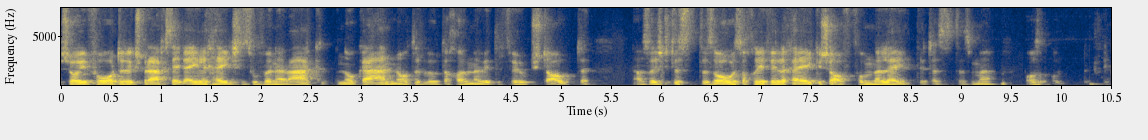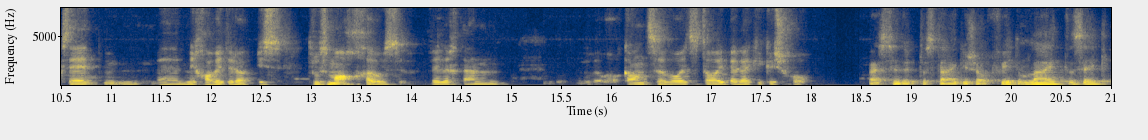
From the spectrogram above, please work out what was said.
schon, im vorderen Gespräch gesagt, eigentlich hättest du es auf einem Weg noch gern, oder? Weil da kann man wieder viel gestalten. Also ist das, das auch so ein bisschen vielleicht eine Eigenschaft von einem Leiter, dass, dass man sieht, äh, man kann wieder etwas daraus machen aus vielleicht dem Ganzen, was jetzt hier in Bewegung ist gekommen weiß nicht, ob das die Eigenschaft für jedem Leiter sagt,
